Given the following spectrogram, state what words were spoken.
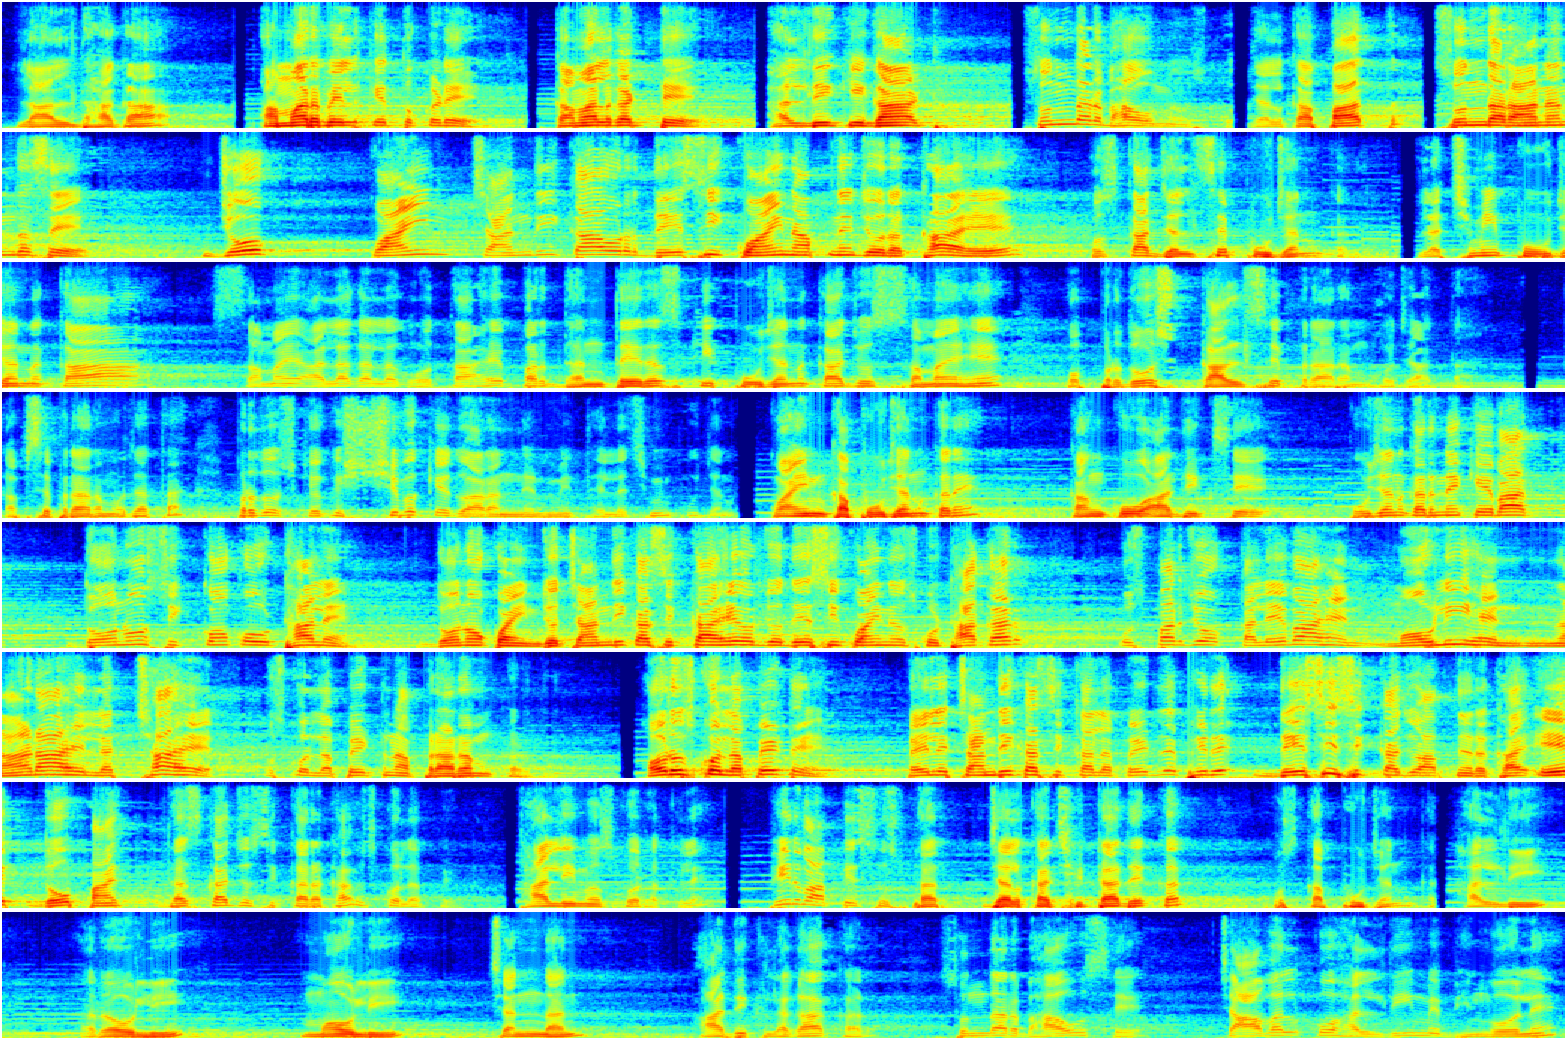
लाल धागा, अमर बेल के टुकड़े, कमल गट्टे, हल्दी की गांठ, सुंदर भाव में उसको, जल का पात्र सुंदर आनंद से, जो क्वाइन चांदी का और देसी क्वाइन आपने जो रखा है, उसका जल से पूजन करें। लक्ष्मी पूजन का समय अलग अलग होता है, पर धनतेरस की पूजन का जो समय है, वो प्रदोष काल से प्रारंभ हो जाता है। कब से प्रारंभ हो जाता है? प्रदोष, क्योंकि शिव के द्वारा निर्मित है लक्ष्मी पूजन। क्वाइन का पूजन करें, कंकु आदि से पूजन करने के बाद दोनों सिक्कों को उठा लें। दोनों क्वाइन जो चांदी का सिक्का है और जो देसी क्वाइन है, उसको उठाकर उस पर जो कलेवा है, मौली है, नाड़ा है, लच्छा है, उसको लपेटना प्रारंभ कर दें। और उसको लपेटें। पहले चांदी का सिक्का लपेट दे, फिर देसी सिक्का जो आपने रखा है, एक, दो, पाँच, दस का जो सिक्का रखा है, उसको लपेट थाली में उसको रख लें, फिर वापस उस पर जल का छीटा देकर उसका पूजन कर। हल्दी, रौली, मौली, चंदन आदि लगाकर सुंदर भाव से चावल को हल्दी में भिंगो लें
